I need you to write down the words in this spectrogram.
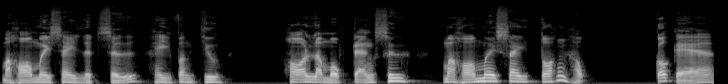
mà họ mê say lịch sử hay văn chương. Họ là một trạng sư mà họ mê say toán học. Có kẻ,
